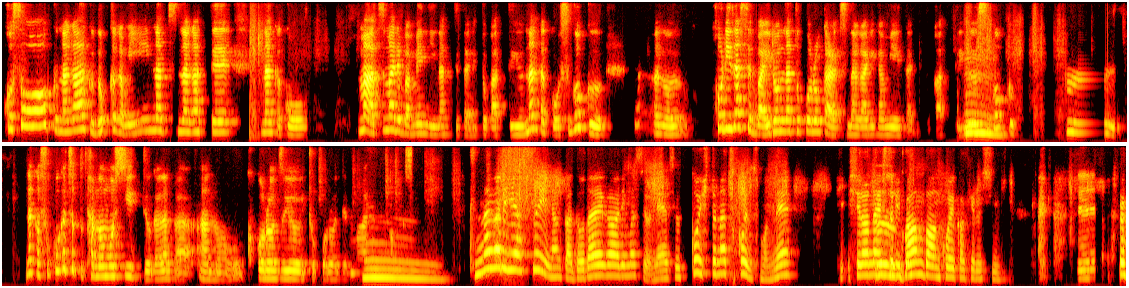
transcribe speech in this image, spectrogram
細く長くどっかがみんなつながってなんかこうまあ集まれば面になってたりとかっていうなんかこうすごくあの掘り出せばいろんなところからつながりが見えたりとかっていうすごく、うん、なんかそこがちょっと頼もしいっていうかなんかあの心強いところでもあるかもしれない。つながりやすいなんか土台がありますよね。すっごい人懐っこいですもんね。知らない人にバンバン声かけるし。ね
